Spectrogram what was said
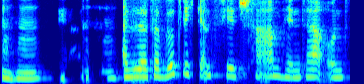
Mhm. Also da war wirklich ganz viel Scham hinter und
